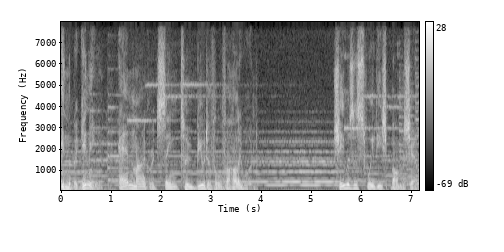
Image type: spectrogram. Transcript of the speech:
In the beginning, Ann-Margret seemed too beautiful for Hollywood. She was a Swedish bombshell,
